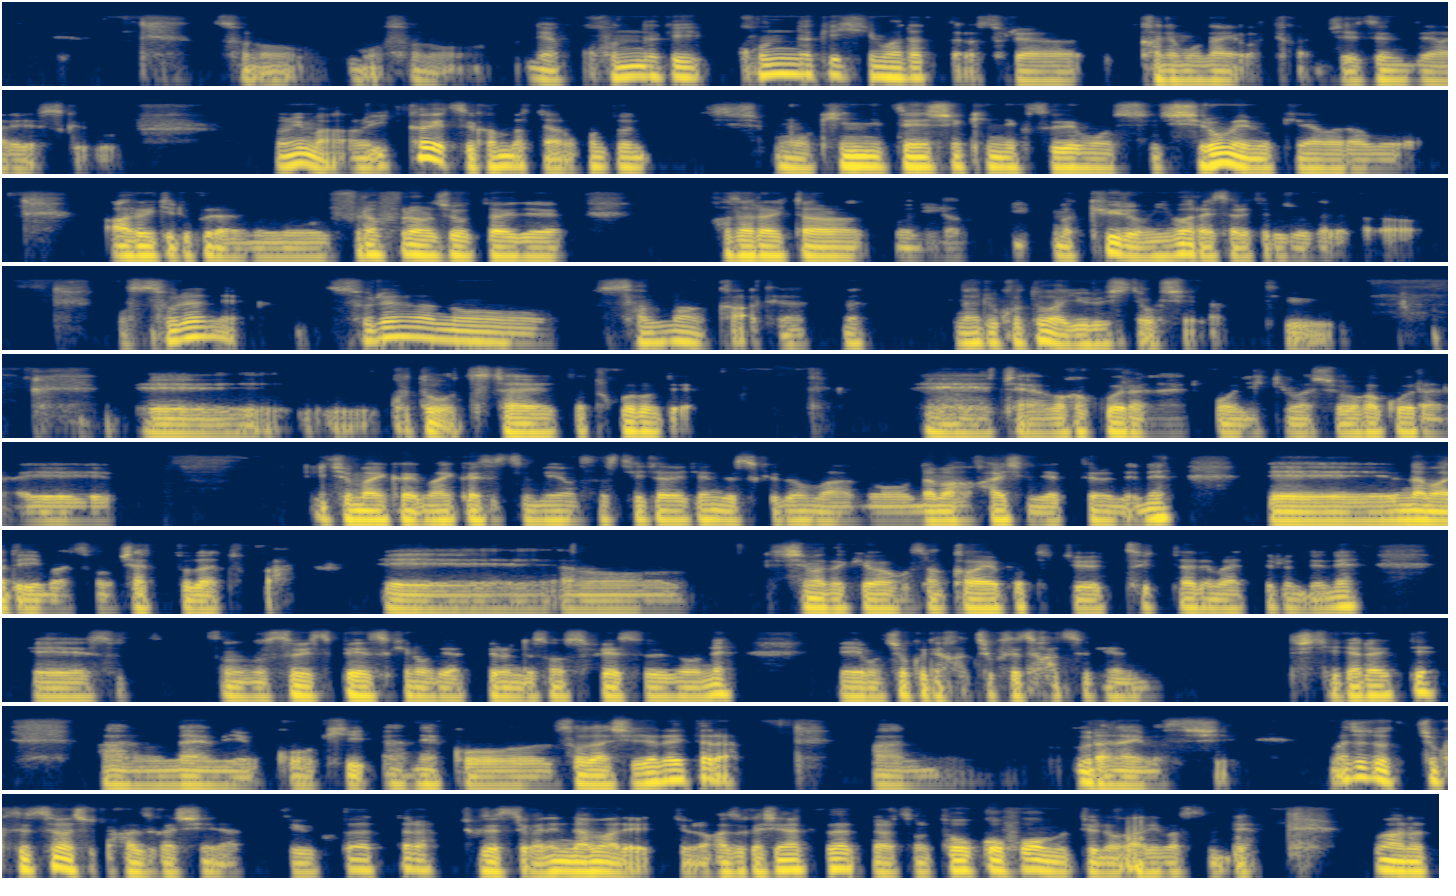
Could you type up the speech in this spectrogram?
てその、もうその、ね、こんだけ、こんだけ暇だったら、そりゃ金もないわって感じで、全然あれですけど、今、あの、1ヶ月頑張ってあの、本当に、もう筋肉、全身筋肉痛でもう白目向きながらもう歩いてるくらいのもうフラフラの状態で働いたのに、今、給料未払いされてる状態だから、もうそれはね、それはあの、3万かってななることは許してほしいなっていう、えー、ことを伝えたところで、えー、じゃあ、若子占いの方に行きましょう。若子占い、えー、一応毎回毎回説明をさせていただいてるんですけど、まあ、あの、生配信でやってるんでね、えー、生で今、そのチャットだとか、えー、あの、島崎和子さん、かわいボットというツイッターでもやってるんでね、えー、そそのスイスペース機能でやってるんで、そのスペースのね、えー、もう直で、直接発言していただいて、あの、悩みをこう、き、あね、こう、相談していただいたら、あの、占いますし、まあちょっと直接はちょっと恥ずかしいなっていうことだったら、直接というかね、生でっていうのは恥ずかしいなってだったら、その投稿フォームっていうのがありますんで、まああの、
